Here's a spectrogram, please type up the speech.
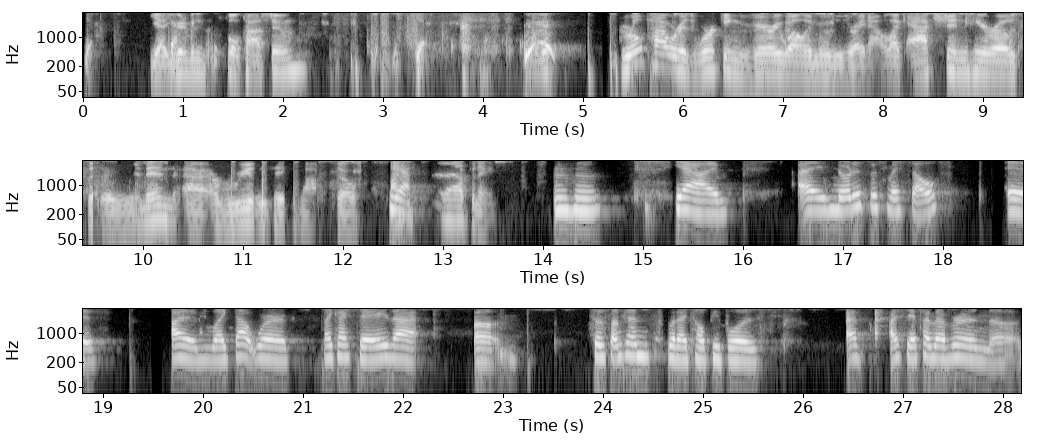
Yes. yeah you're gonna be in full costume Yes. girl power is working very well in movies right now. Like action heroes that are women uh, are really taking off. So Yeah. can see that happening. Mhm. Yeah, I I noticed with myself if I'm like that where like I say that um so sometimes what I tell people is I I say if I'm ever in uh,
